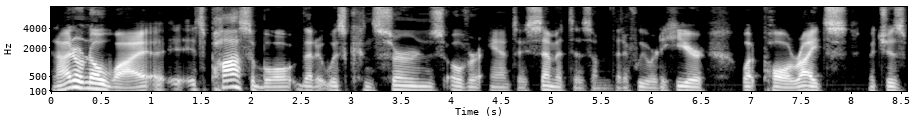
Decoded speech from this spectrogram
And I don't know why. Uh, it's possible that it was concerns over anti Semitism, that if we were to hear what Paul writes, which is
